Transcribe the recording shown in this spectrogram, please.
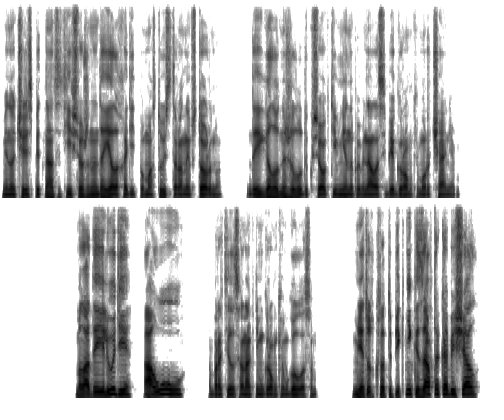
Минут через 15 ей все же надоело ходить по мосту из стороны в сторону, да и голодный желудок все активнее напоминал о себе громким урчанием. «Молодые люди! Ау!» — обратилась она к ним громким голосом. «Мне тут кто-то пикник и завтрак обещал!»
